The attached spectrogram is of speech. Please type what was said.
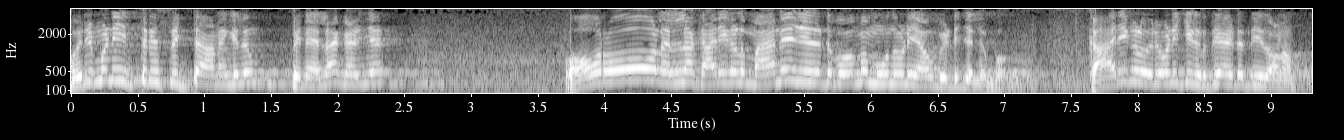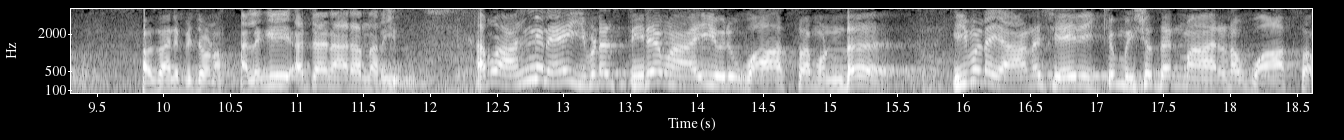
ഒരു മണി ഇത്തിരി സ്ട്രിക്റ്റ് ആണെങ്കിലും പിന്നെ എല്ലാം കഴിഞ്ഞ് ഓവറോൾ എല്ലാ കാര്യങ്ങളും മാനേജ് ചെയ്തിട്ട് പോകുമ്പോൾ മൂന്ന് മണിയാവും വീട്ടിൽ ചെല്ലുമ്പോൾ കാര്യങ്ങൾ ഒരു മണിക്ക് കൃത്യമായിട്ട് എന്ത് ചെയ്തോണം? അവസാനിപ്പിച്ചോണം. അല്ലെങ്കിൽ അച്ഛൻ ആരാന്നറിയും. അപ്പൊ അങ്ങനെ ഇവിടെ സ്ഥിരമായി ഒരു വാസമുണ്ട്. ഇവിടെയാണ് ശരിക്കും വിശുദ്ധന്മാരുടെ വാസം.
